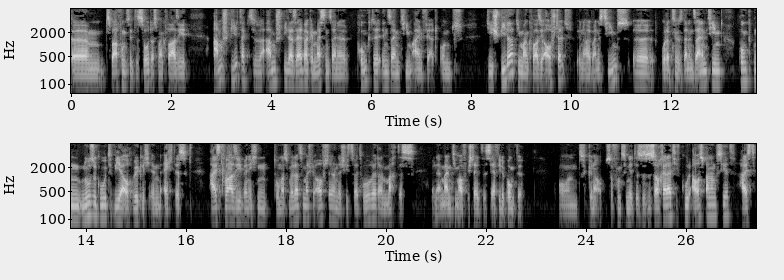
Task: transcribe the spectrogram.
ähm, zwar funktioniert es so, dass man quasi am Spieltag, am Spieler selber gemessen seine Punkte in seinem Team einfährt. Und die Spieler, die man quasi aufstellt innerhalb eines Teams äh, oder beziehungsweise dann in seinem Team, punkten nur so gut, wie er auch wirklich in echt ist. Heißt quasi, wenn ich einen Thomas Müller zum Beispiel aufstelle und der schießt zwei Tore, dann macht das, wenn er in meinem Team aufgestellt ist, sehr viele Punkte. Und genau, so funktioniert das. Es ist auch relativ gut ausbalanciert. Heißt,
